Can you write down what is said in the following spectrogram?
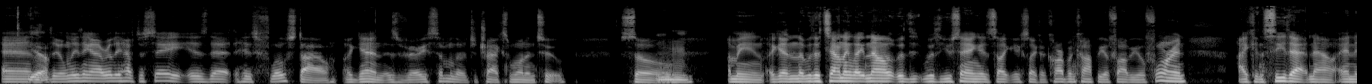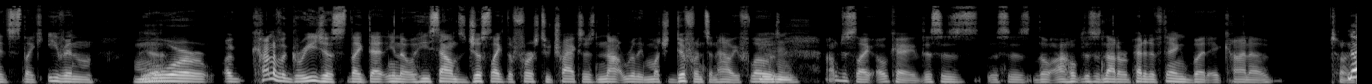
And Yeah. the only thing I really have to say is that his flow style, again, is very similar to tracks one and two. So, Mhm. I mean, again, with it sounding like now, with with you saying it's like it's like a carbon copy of Fabio Foreign, I can see that now, and it's like even Yeah. more uh, kind of egregious, like that. You know, he sounds just like the first two tracks. There's not really much difference in how he flows. Mhm. I'm just like, okay, this is this is though. I hope this is not a repetitive thing, but it kind of turns Nah.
